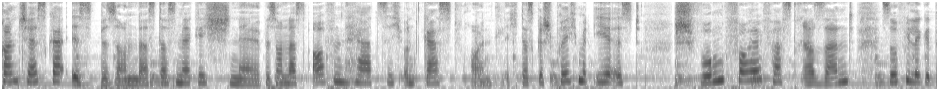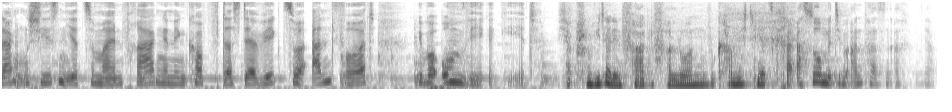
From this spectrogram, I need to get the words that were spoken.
Francesca ist besonders, das merke ich schnell, besonders offenherzig und gastfreundlich. Das Gespräch mit ihr ist schwungvoll, fast rasant. So viele Gedanken schießen ihr zu meinen Fragen in den Kopf, dass der Weg zur Antwort über Umwege geht. Ich habe schon wieder den Faden verloren. Wo kam ich denn jetzt gerade? Ach so, mit dem Anpassen. Ach, ja.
